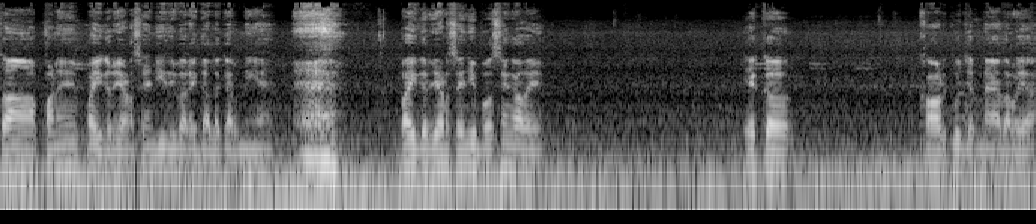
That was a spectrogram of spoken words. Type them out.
ਤਾਂ ਆਪਾਂ ਨੇ ਭਾਈ ਗੁਰਜਨ ਸਿੰਘ ਜੀ ਦੀ ਬਾਰੇ ਗੱਲ ਕਰਨੀ ਹੈ। ਭਾਈ ਗੁਰਜਨ ਸਿੰਘ ਜੀ ਬੋਧ ਸਿੰਘ ਵਾਲੇ। ਇੱਕ ਖਾਲਕੂ ਜਰਨੈਲ ਹੋਇਆ।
